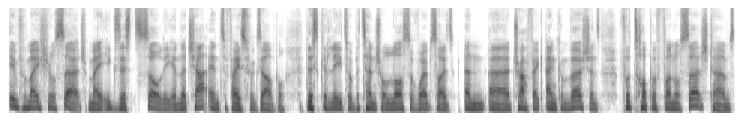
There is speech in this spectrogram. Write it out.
informational search may exist solely in the chat interface, for example. This could lead to a potential loss of websites and uh, traffic and conversions for top of funnel search terms.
